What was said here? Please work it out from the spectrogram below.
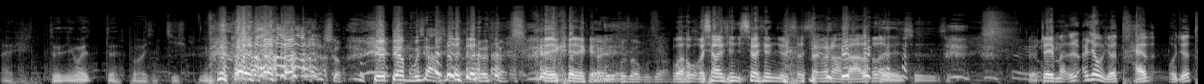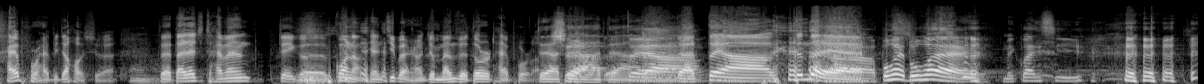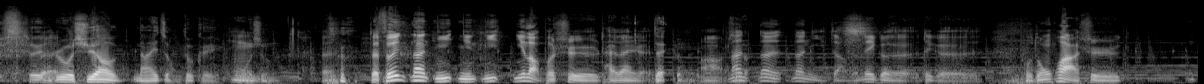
哎，对，因为对，不好意思，继续。说别编不下去了，可以可以可可以，不错不错，我我相信你，相信你香香港长大的 了。对，是是是，对，这门，而且我觉得台，我觉得台谱还比较好学。嗯，对，大家去台湾这个逛两天，基本上就满嘴都是台谱了。对啊，是啊对啊，对啊，对啊对啊，对啊，真的不会不会，没关系，所以如果需要哪一种都可以跟我嗯说。，对对，所以那你你你你老婆是台湾人，对啊，那那那你讲的那个这个普通话是，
